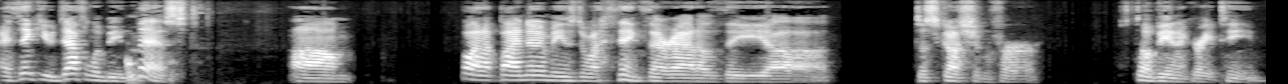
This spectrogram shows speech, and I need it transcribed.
I think you definitely be missed. Um, but by no means do I think they're out of the uh, discussion for still being a great team.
